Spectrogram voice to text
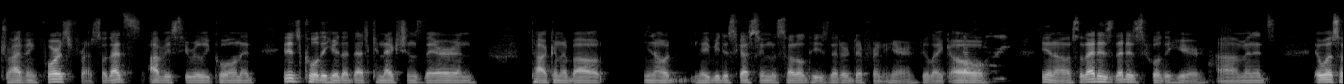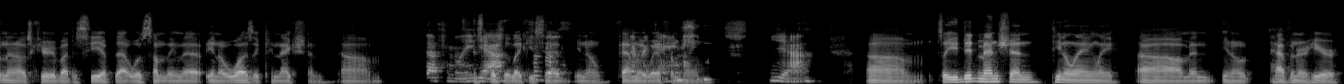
driving force for us. So that's obviously really cool, and it, it is cool to hear that that connection's there and talking about you know maybe discussing the subtleties that are different here and feel like oh Definitely. you know so that is that is cool to hear um and it's it was something i was curious about to see if that was something that you know was a connection um definitely Yeah. especially yeah. like you said you know family away from home yeah um so you did mention tina langley um and you know having her here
